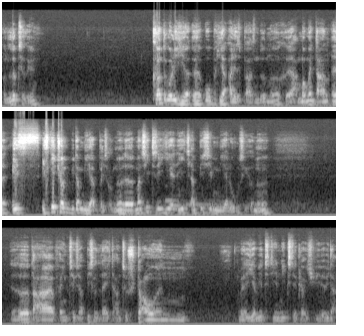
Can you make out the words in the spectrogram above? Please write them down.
und Luxury. Kontrolle hier, äh, ob hier alles passen wird. Ne? Ja, momentan, äh, es, es geht schon wieder mehr ein bisschen. Ne? Man sieht hier ist ein bisschen mehr los hier. Ne? Äh, da fängt es sich ein bisschen leicht an zu stauen. Weil hier wird die nächste gleich wieder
